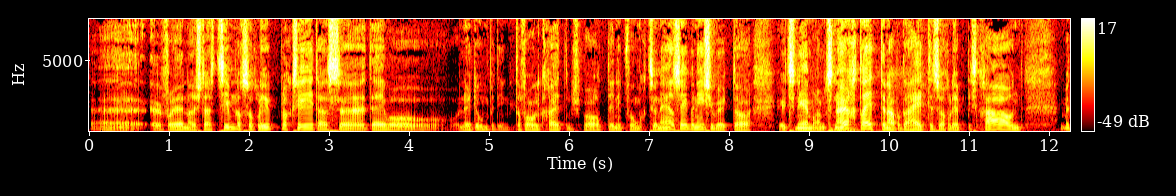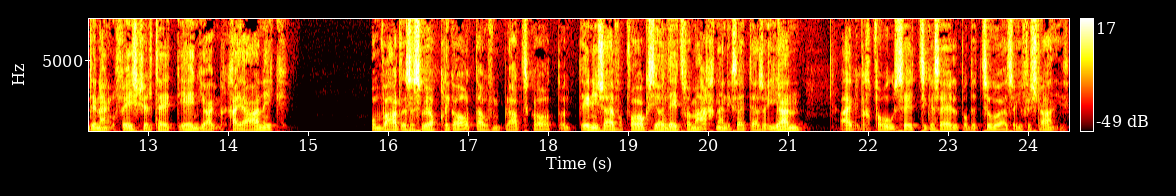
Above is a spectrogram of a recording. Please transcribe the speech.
äh, früher ist das ziemlich so üblich gewesen, dass äh, der, der nicht unbedingt Erfolg hat im Sport, in die Funktionärsebene ist. Ich will da jetzt niemandem zu nahe treten, aber da hätte so ein bisschen etwas gehabt und man dann eigentlich festgestellt hat, die haben ja eigentlich keine Ahnung, um was es wirklich geht, auf dem Platz geht. Und dann ist einfach die Frage, und jetzt was machen? Und ich gesagt, also ich habe eigentlich die Voraussetzungen selber dazu. Also ich verstehe, ich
